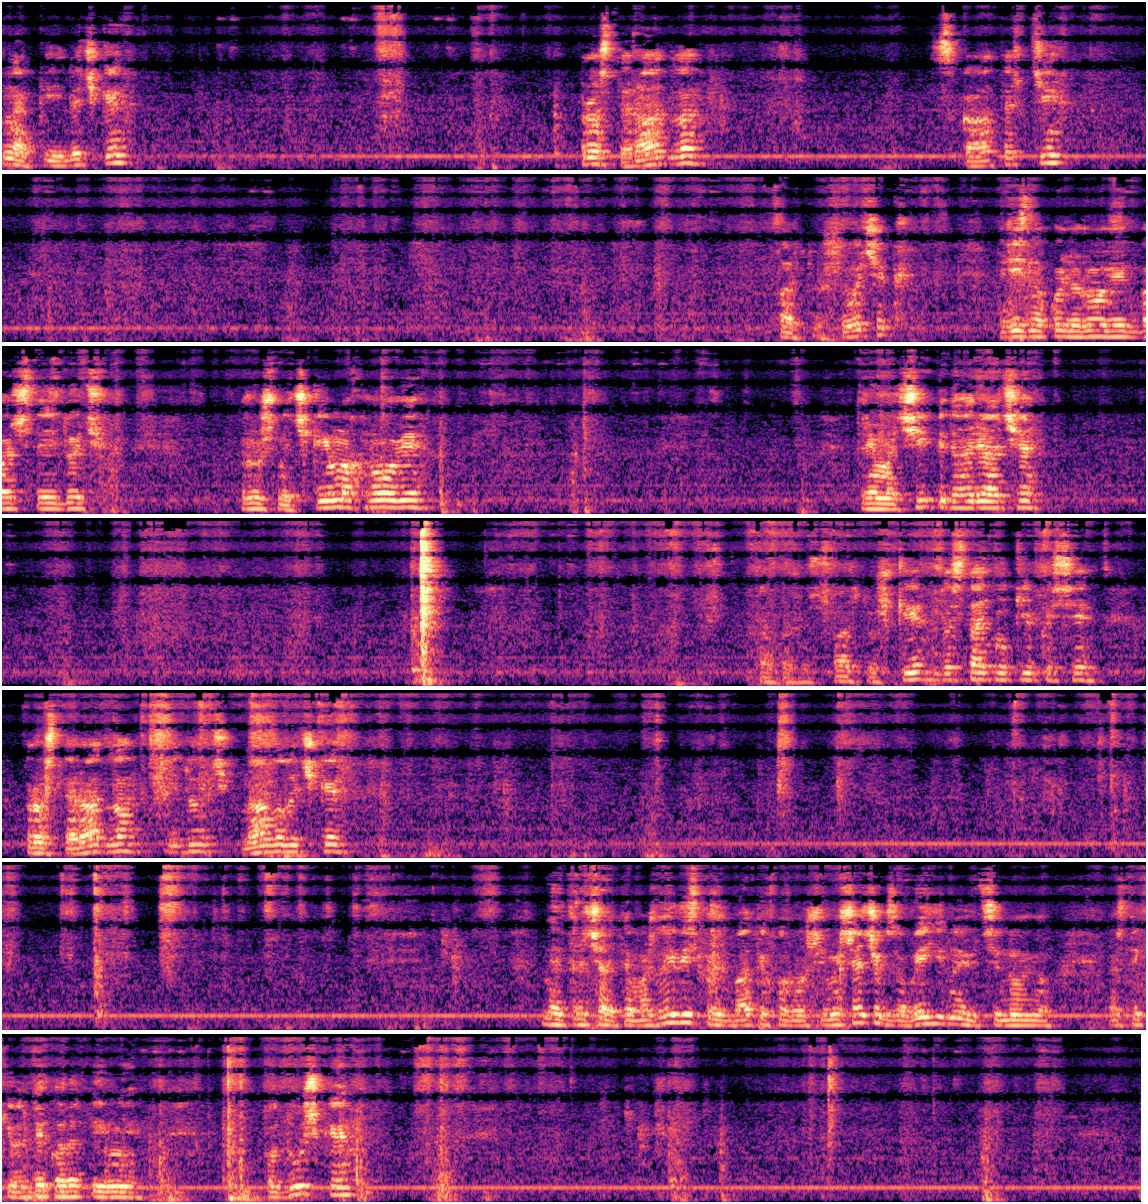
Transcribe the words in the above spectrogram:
накидочки, простирадла, скатерті. Фартушочок. Різнокольорові, як бачите, йдуть. Рушнички махрові, тримачі під гаряче. Також фартушки в достатній кількості, простирадла йдуть, наволочки. Не втрачайте можливість придбати хороший мішечок за вигідною ціною. Ось такі от декоративні подушки.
